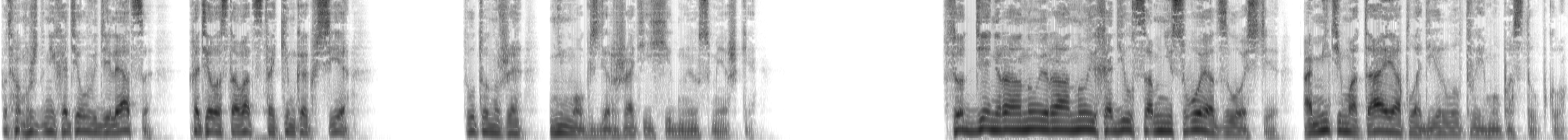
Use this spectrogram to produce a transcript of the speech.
потому что не хотел выделяться, хотел оставаться таким, как все?» Тут он уже не мог сдержать ехидной усмешки. В тот день Раануи Раануи ходил сам не свой от злости, а Мити Матай аплодировал твоему поступку.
